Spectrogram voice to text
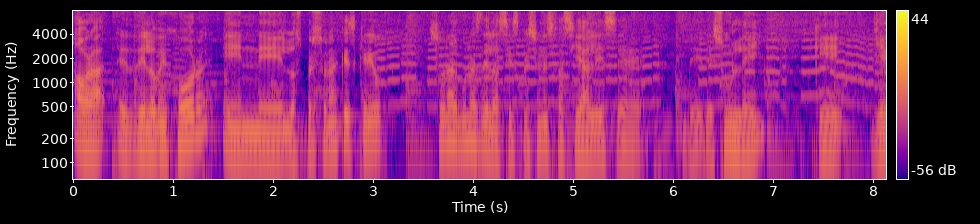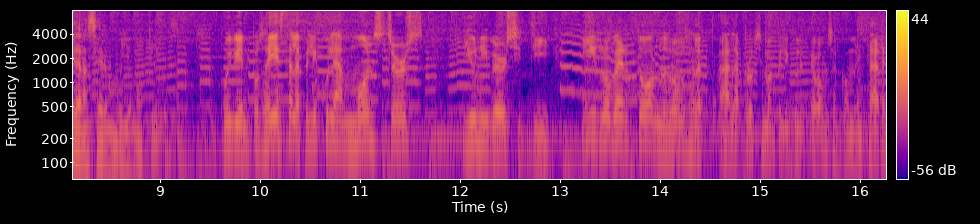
Ahora, eh, de lo mejor en eh, los personajes creo son algunas de las expresiones faciales de, de Sully que llegan a ser muy emotivas. Muy bien, pues ahí está la película Monsters University. Y Roberto, nos vamos a la, próxima película que vamos a comentar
